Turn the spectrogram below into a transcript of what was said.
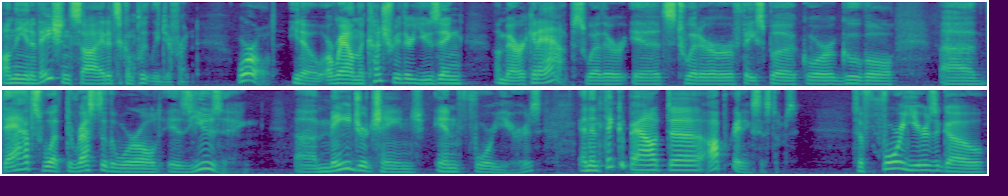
On the innovation side, it's a completely different world. You know, around the country, they're using American apps, whether it's Twitter, or Facebook, or Google. Uh, that's what the rest of the world is using. Uh, major change in four years. And then think about uh, operating systems. So, four years ago,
